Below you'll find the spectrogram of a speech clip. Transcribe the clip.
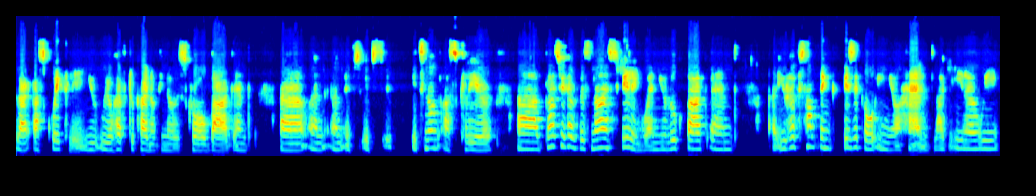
like as quickly. You you have to kind of you know scroll back and uh, and and it's it's it's not as clear. Uh, plus, you have this nice feeling when you look back and uh, you have something physical in your hand. Like you know, we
